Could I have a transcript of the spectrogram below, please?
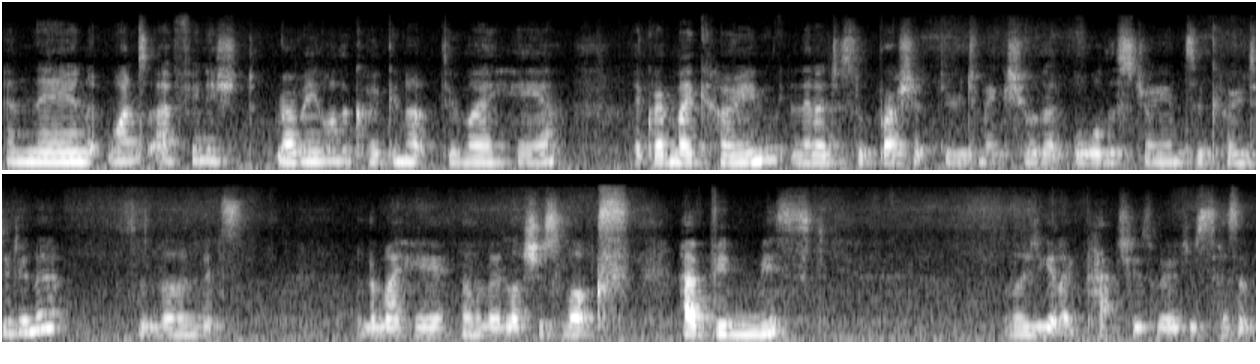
And then once I've finished rubbing all the coconut through my hair, I grab my comb and then I just brush it through to make sure that all the strands are coated in it. So none of it's, none of my hair, none of my luscious locks have been missed. Otherwise you get like patches where it just hasn't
